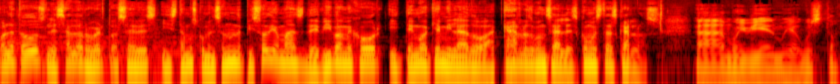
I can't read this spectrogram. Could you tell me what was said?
Hola a todos, les habla Roberto Aceves y estamos comenzando un episodio más de Viva Mejor y tengo aquí a mi lado a Carlos González. ¿Cómo estás, Carlos? Ah, muy bien, muy a gusto.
